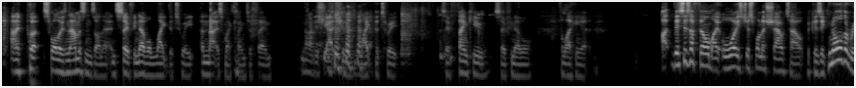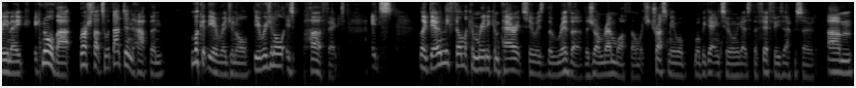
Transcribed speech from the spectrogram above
And I put Swallows and Amazons on it, and Sophie Neville liked the tweet, and that is my claim to fame. Nice. She actually liked the tweet. So thank you, Sophie Neville, for liking it. Uh, this is a film I always just want to shout out because ignore the remake, ignore that, brush that to it. That didn't happen. Look at the original. The original is perfect. It's like the only film I can really compare it to is The River, the Jean Renoir film, which trust me, we'll, we'll be getting to when we get to the 50s episode. Um,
